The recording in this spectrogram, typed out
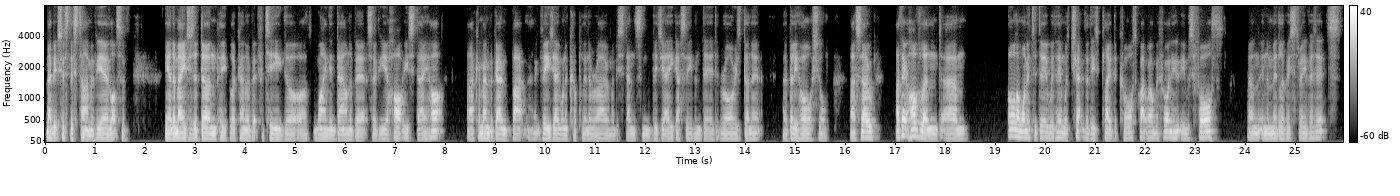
maybe it's just this time of year. Lots of, you know, the majors are done. People are kind of a bit fatigued or, or winding down a bit. So if you're hot, you stay hot. I can remember going back. I think Vijay won a couple in a row. Maybe Stenson, Vijay gas even did. Rory's done it. Uh, Billy Horschel. Uh, so I think Hovland. Um, all I wanted to do with him was check that he's played the course quite well before, and he, he was fourth and in the middle of his three visits.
